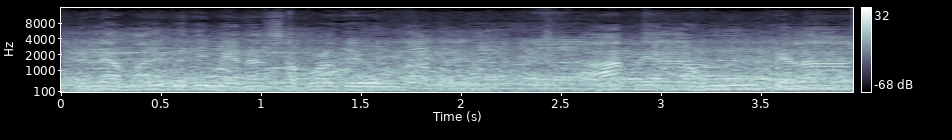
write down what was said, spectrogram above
એટલે અમારી બધી મહેનત સફળ થઈ એવું લાગે આ પહેલાં હું પહેલાં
